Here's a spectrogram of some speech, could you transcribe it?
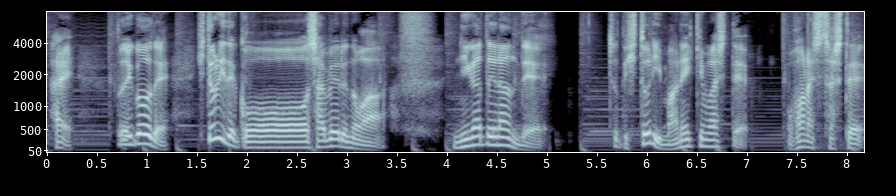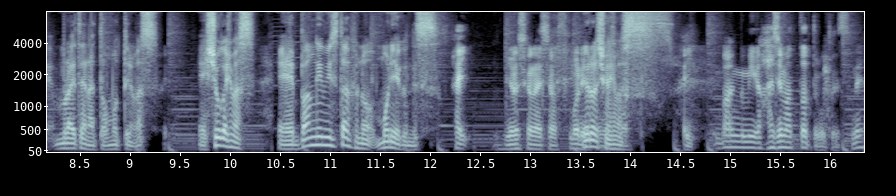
はい。ということで、一人でこう喋るのは苦手なんで、ちょっと一人招きまして、お話しさせてもらいたいなと思っております。えー紹介します。えー番組スタッフの森谷くんです。はい。よろしくお願いします。よろしくお願いしま。す。はい。番組が始まったってことですね。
